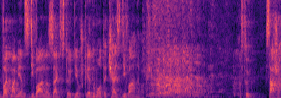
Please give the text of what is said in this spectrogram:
В этот момент с дивана сзади стоит девушка. Я думал, это часть дивана вообще. А стоит, Саша,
